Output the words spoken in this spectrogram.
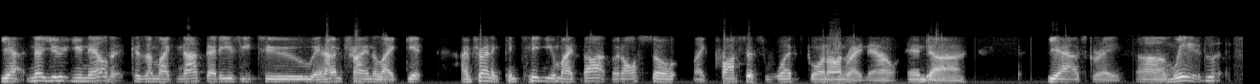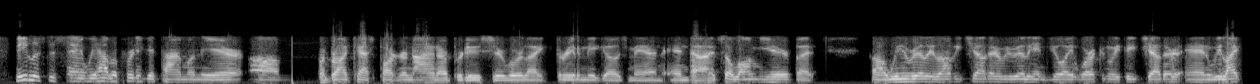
Yeah, no, you you nailed it because I'm like not that easy to, and I'm trying to like get, I'm trying to continue my thought, but also like process what's going on right now. And uh yeah, it's great. Um, we, needless to say, we have a pretty good time on the air. Um, my broadcast partner and I and our producer, we're like three amigos, man. And uh, it's a long year, but uh, we really love each other. We really enjoy working with each other, and we like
